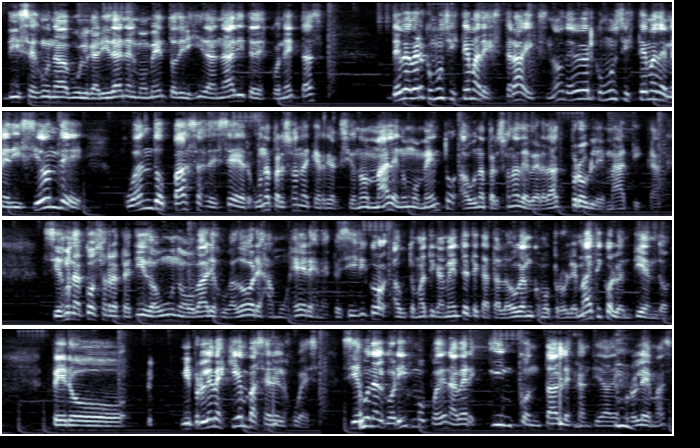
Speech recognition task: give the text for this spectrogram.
dices una vulgaridad en el momento dirigida a nadie te desconectas. Debe haber como un sistema de strikes, ¿no? Debe haber como un sistema de medición de cuándo pasas de ser una persona que reaccionó mal en un momento a una persona de verdad problemática. Si es una cosa repetida a uno o varios jugadores, a mujeres en específico, automáticamente te catalogan como problemático, lo entiendo. Pero mi problema es quién va a ser el juez. Si es un algoritmo, pueden haber incontables cantidades de problemas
